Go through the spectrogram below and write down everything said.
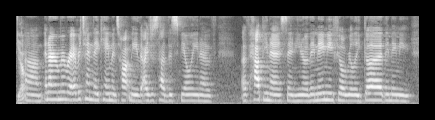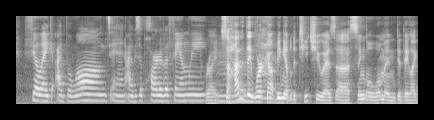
Yep. Um, and I remember every time they came and taught me that I just had this feeling of of happiness, and you know, they made me feel really good. They made me feel like I belonged and I was a part of a family. Right. So how did they work out being able to teach you as a single woman? Did they like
